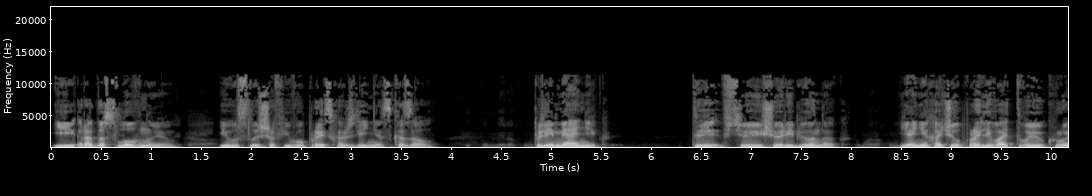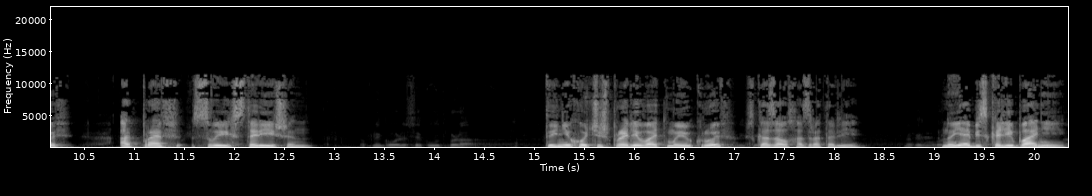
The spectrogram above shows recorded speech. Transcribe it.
и родословную, и, услышав его происхождение, сказал, «Племянник, ты все еще ребенок. Я не хочу проливать твою кровь. Отправь своих старейшин». «Ты не хочешь проливать мою кровь?» — сказал Хазрат Али. «Но я без колебаний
